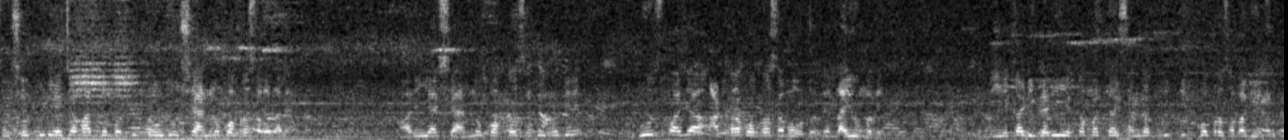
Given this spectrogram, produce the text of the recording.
सोशल मीडियाच्या माध्यमातून जवळजवळ शहाण्णव कोपरा सभा झाल्या. आणि या शहाण्णव कोपरा सभेमध्ये रोज माझ्या अठरा कोपरा सभा होत्या त्या लाईव्हमध्ये मी एका ठिकाणी एका मतदारसंघात मी तीन कोपरा सभा घ्यायचो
